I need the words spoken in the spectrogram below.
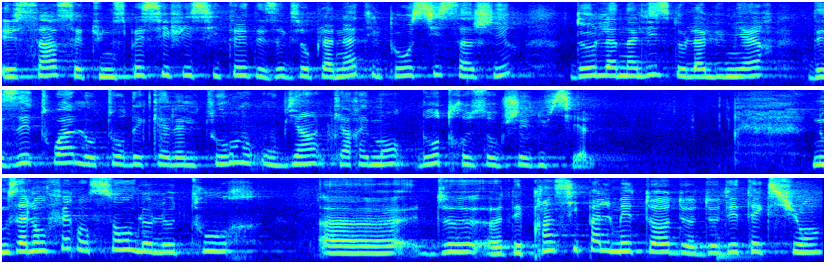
et ça c'est une spécificité des exoplanètes, il peut aussi s'agir de l'analyse de la lumière des étoiles autour desquelles elles tournent, ou bien carrément d'autres objets du ciel. Nous allons faire ensemble le tour euh, euh, des principales méthodes de détection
